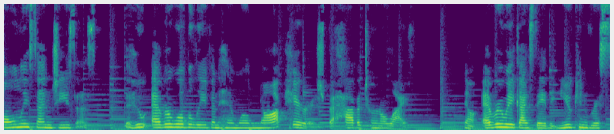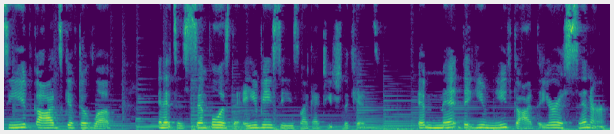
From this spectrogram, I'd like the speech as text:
only son Jesus that whoever will believe in him will not perish but have eternal life. Now, every week I say that you can receive God's gift of love, and it's as simple as the ABCs like I teach the kids. Admit that you need God, that you're a sinner.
